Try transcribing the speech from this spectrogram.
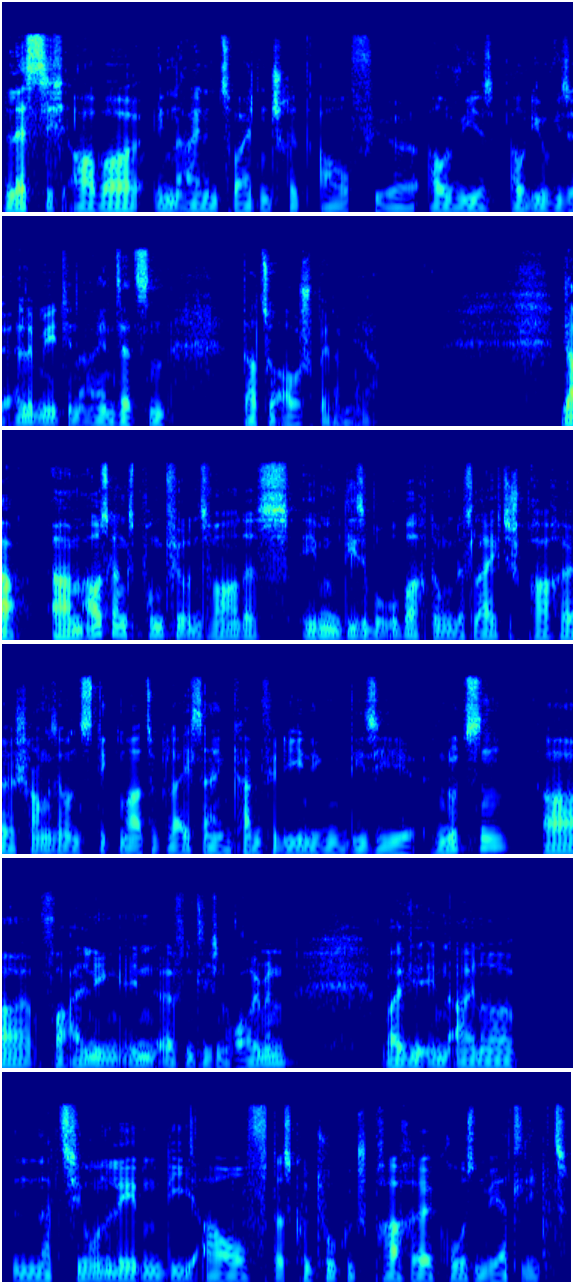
lässt sich aber in einem zweiten Schritt auch für Audiovis audiovisuelle Medien einsetzen. Dazu auch später mehr. Ja, ähm, Ausgangspunkt für uns war, dass eben diese Beobachtung, dass leichte Sprache Chance und Stigma zugleich sein kann für diejenigen, die sie nutzen, äh, vor allen Dingen in öffentlichen Räumen, weil wir in einer Nation leben, die auf das Kulturgut Sprache großen Wert legt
